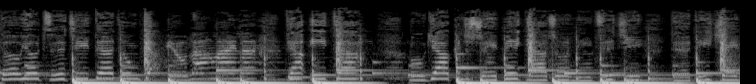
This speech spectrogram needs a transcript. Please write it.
都有自己的痛调，有狼来了，跳一跳。不要跟着随便，要做你自己的 DJ，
